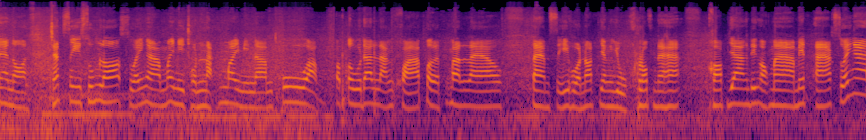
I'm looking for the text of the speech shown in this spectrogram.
แน่นอนแชทซีซุ้มล้อสวยงามไม่มีชนหนักไม่มีน้ำท่วม ประตูด้านหลังขวาเปิดมาแล้ว แต้มสีหัวน็อตยังอยู่ครบนะฮะ ขอบยางดึงออกมาเม็ดอาร์คสวยงา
